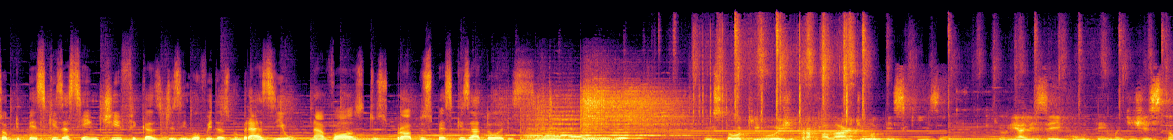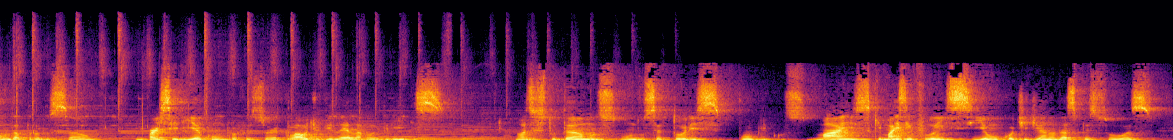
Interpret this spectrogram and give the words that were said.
sobre pesquisas científicas desenvolvidas no Brasil, na voz dos próprios pesquisadores. Eu estou aqui hoje para falar de uma pesquisa que eu realizei com o tema de gestão da produção em parceria com o professor Cláudio Vilela Rodrigues, nós estudamos um dos setores públicos mais que mais influenciam o cotidiano das pessoas,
